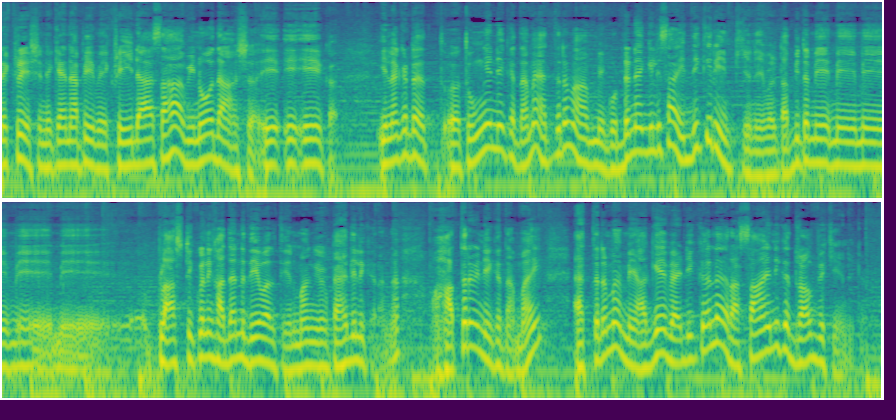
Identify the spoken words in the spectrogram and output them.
රෙක්‍රේෂණ එකැන අපි මේ ක්‍රීඩා සහ විනෝදාංශ ඒක. ඊළඟට තුන්ගෙන එක තම ඇතරම මේ ගොඩ නැගිලිසා ඉදිකිරීම් කියනවට අපිට ප්ලාස්ටික්වලින් හදන්න දේවල්තියෙන් මගේ පැහදිලි කරන්න හතරවෙන එක තමයි ඇත්තරම මේ අගේ වැඩි කළ රසායනික ද්‍රව්‍ය කියන එක.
